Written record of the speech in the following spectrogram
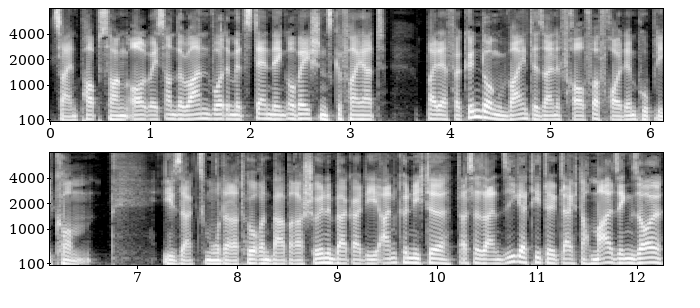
Sein Popsong Always on the Run wurde mit Standing Ovations gefeiert. Bei der Verkündung weinte seine Frau vor Freude im Publikum. Isaac zu Moderatorin Barbara Schöneberger, die ankündigte, dass er seinen Siegertitel gleich nochmal singen soll.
